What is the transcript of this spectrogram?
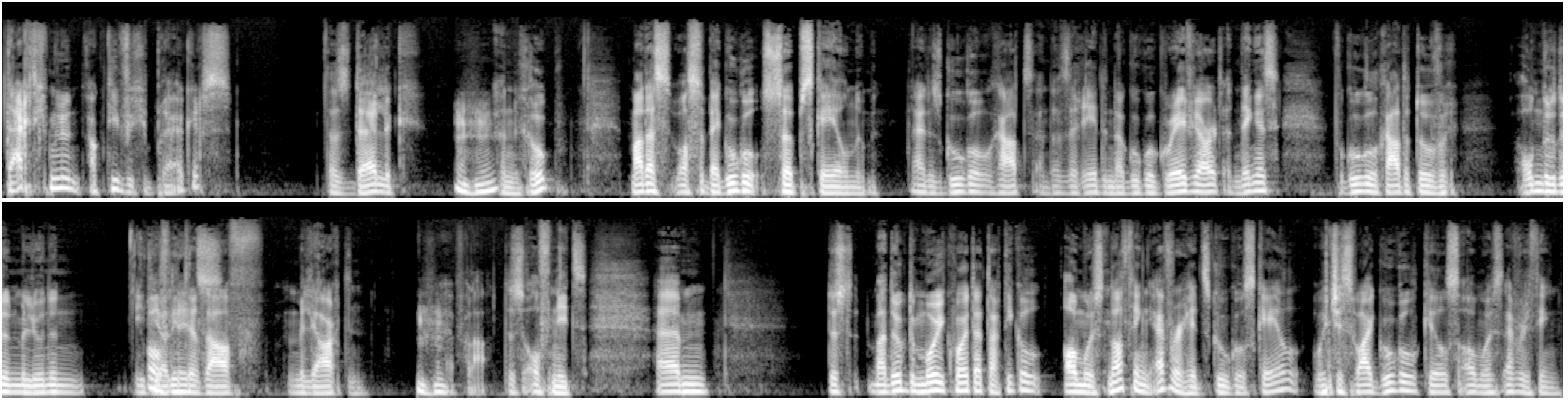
30 miljoen actieve gebruikers. Dat is duidelijk Mhm. een groep. Maar dat is wat ze bij Google subscale noemen. Ja, dus Google gaat, en dat is de reden dat Google Graveyard een ding is, voor Google gaat het over honderden miljoenen, idealiter zelf miljarden. Mhm. Voilà. Dus of niet. Ehm, dus, maar ook de mooie quote uit het artikel: Almost nothing ever hits Google scale, which is why Google kills almost everything.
